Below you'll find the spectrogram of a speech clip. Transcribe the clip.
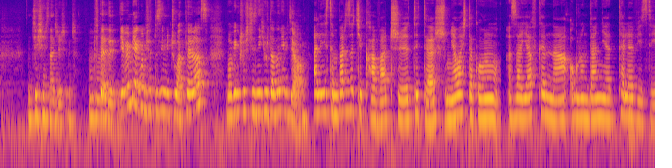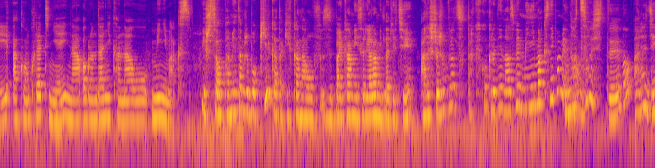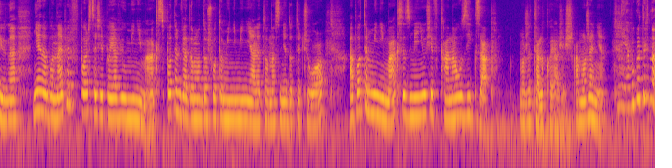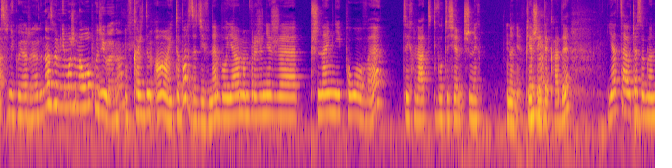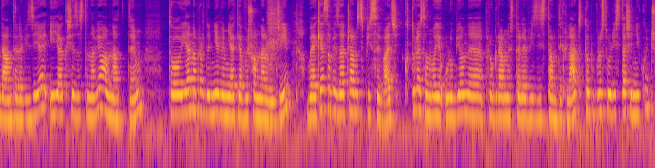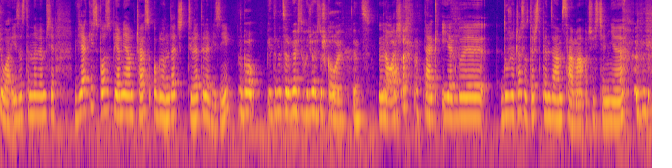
10 na 10. Wtedy. Nie wiem jakbym się z nimi czuła teraz, bo większości z nich już dawno nie widziałam. Ale jestem bardzo ciekawa, czy ty też miałaś taką zajawkę na oglądanie telewizji, a konkretniej na oglądanie kanału Minimax. Wiesz co, pamiętam, że było kilka takich kanałów z bajkami i serialami dla dzieci, ale szczerze mówiąc, tak konkretnie nazwy Minimax nie pamiętam. No coś ty, No. ale dziwne. Nie no, bo najpierw w Polsce się pojawił Minimax, potem wiadomo doszło to Mini Mini, ale to nas nie dotyczyło, a potem Minimax zmienił się w kanał Zigzag. Może ten kojarzysz, a może nie. Nie, ja w ogóle tych nazw nie kojarzę, ale nazwy mnie może mało obchodziły, no. W każdym, oj, to bardzo dziwne, bo ja mam wrażenie, że przynajmniej połowę tych lat dwutysięcznych, no nie, pierwszej dekady, ja cały czas oglądałam telewizję i jak się zastanawiałam nad tym, to ja naprawdę nie wiem, jak ja wyszłam na ludzi, bo jak ja sobie zaczęłam spisywać, które są moje ulubione programy z telewizji z tamtych lat, to po prostu lista się nie kończyła i zastanawiam się, w jaki sposób ja miałam czas oglądać tyle telewizji. No bo jedyne co robiłaś, to chodziłaś do szkoły, więc No, miałaś. tak i jakby dużo czasu też spędzałam sama, oczywiście nie,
